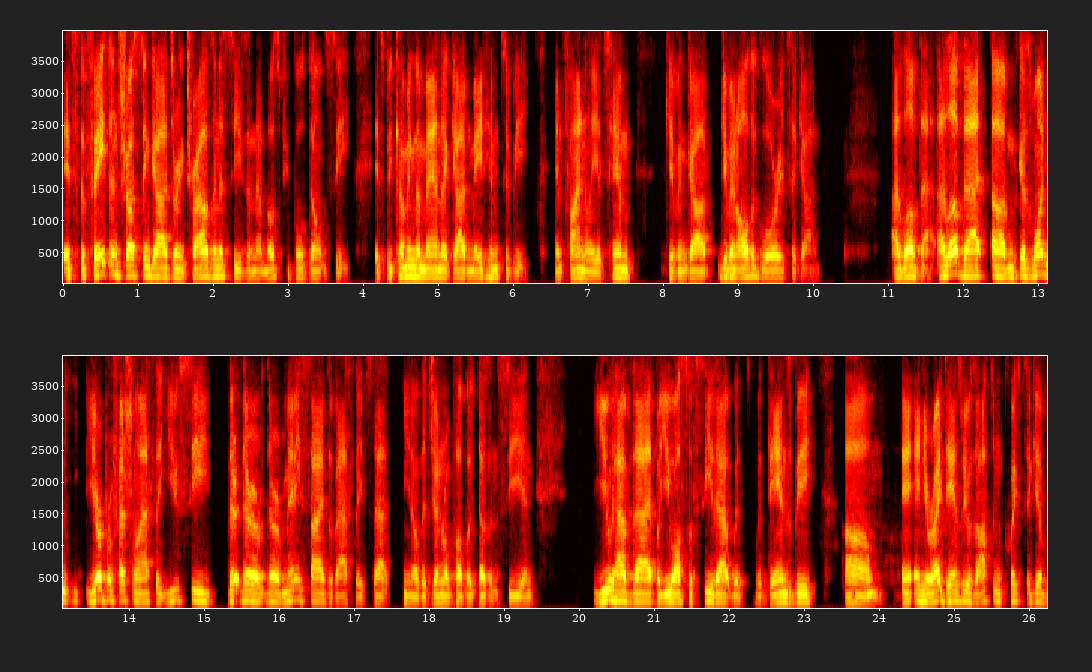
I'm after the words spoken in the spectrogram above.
It's the faith and trust in God during trials in a season that most people don't see. It's becoming the man that God made him to be. And finally, it's him giving God, giving all the glory to God. I love that. I love that um, because one, you're a professional athlete. You see there there are, there are many sides of athletes that you know the general public doesn't see, and you have that, but you also see that with with Dansby. Um, mm-hmm. and, and, you're right, Dansby was often quick to give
